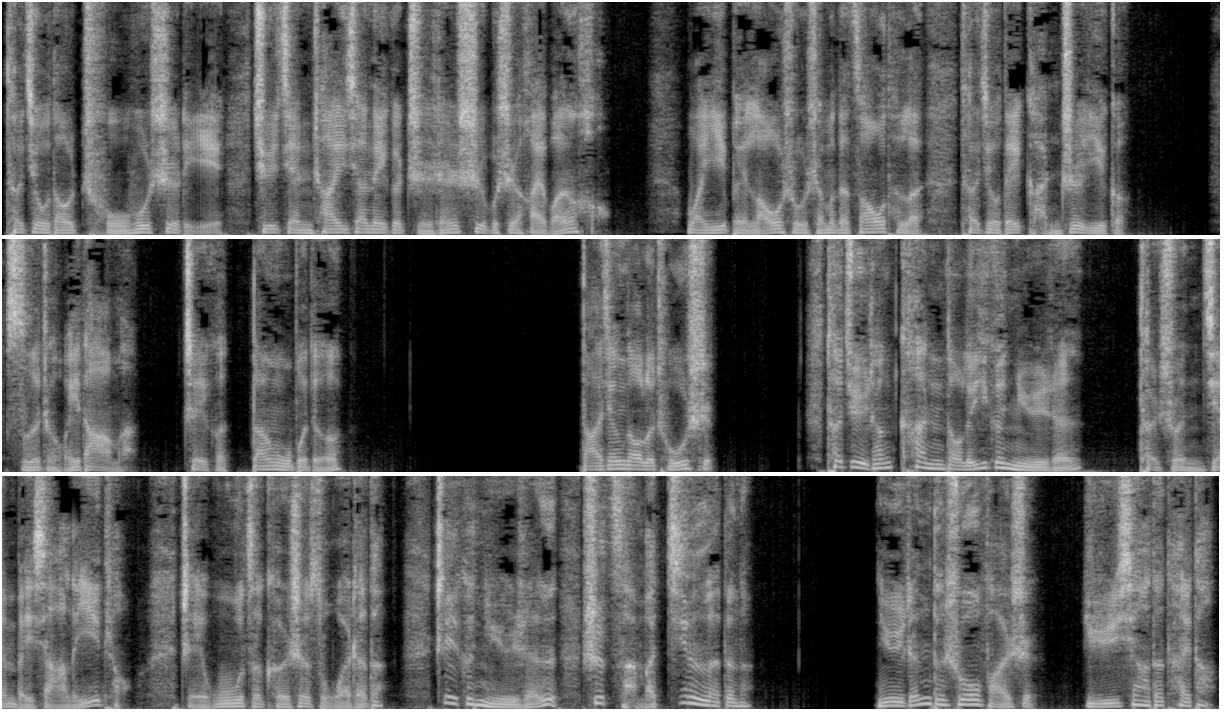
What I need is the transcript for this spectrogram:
他就到储物室里去检查一下那个纸人是不是还完好。万一被老鼠什么的糟蹋了，他就得赶制一个。死者为大嘛，这个耽误不得。大江到了厨师，他居然看到了一个女人，他瞬间被吓了一跳。这屋子可是锁着的，这个女人是怎么进来的呢？女人的说法是，雨下的太大，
